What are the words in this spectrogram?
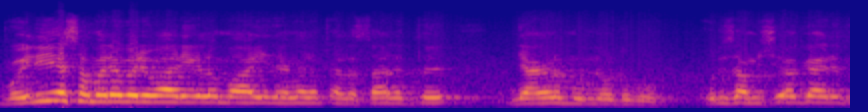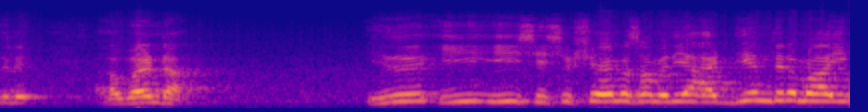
വലിയ സമരപരിപാടികളുമായി ഞങ്ങൾ തലസ്ഥാനത്ത് ഞങ്ങൾ മുന്നോട്ട് പോകും. ഒരു സംശയ കാര്യത്തിൽ വേണ്ട. ഇത് ഈ ഈ ശിശുക്ഷേമ സമിതി അടിയന്തരമായി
